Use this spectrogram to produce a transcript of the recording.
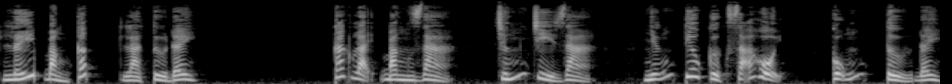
lấy bằng cấp là từ đây. Các loại bằng giả, chứng chỉ giả, những tiêu cực xã hội cũng từ đây.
